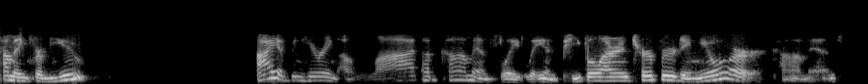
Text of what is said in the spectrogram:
coming from you. I have been hearing a lot of comments lately, and people are interpreting your comments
